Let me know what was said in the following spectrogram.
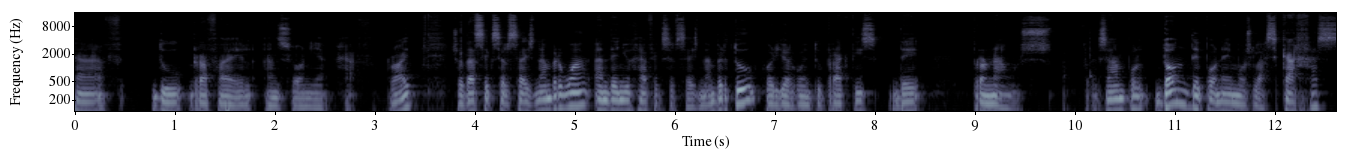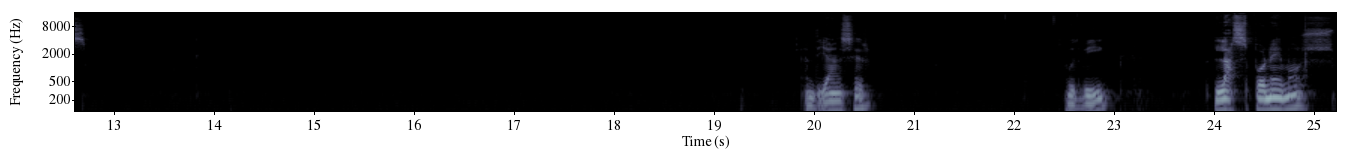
have do Rafael and Sonia have, right? So that's exercise number one, and then you have exercise number two, where you are going to practice the pronouns. For example, ¿dónde ponemos las cajas? And the answer would be las ponemos,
